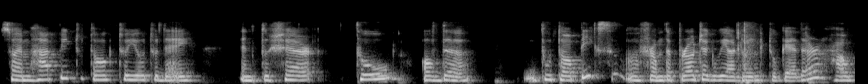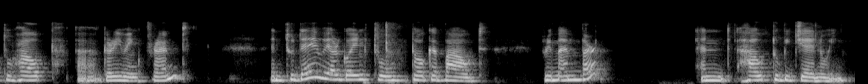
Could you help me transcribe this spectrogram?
So I'm happy to talk to you today and to share two of the two topics uh, from the project we are doing together how to help a grieving friend and today we are going to talk about remember and how to be genuine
